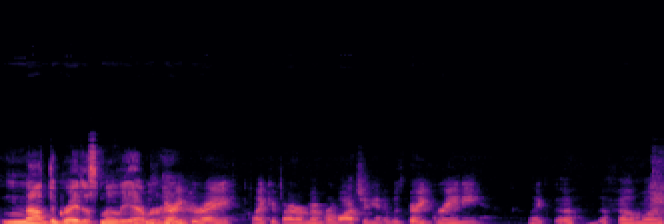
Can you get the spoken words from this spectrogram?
not the greatest movie It was ever. very gray. Like if I remember watching it, it was very grainy. Like the the film was.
